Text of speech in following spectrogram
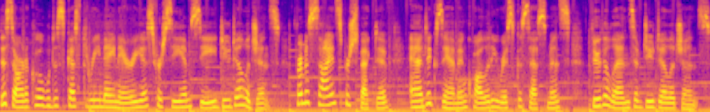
This article will discuss three main areas for CMC due diligence from a science perspective and examine quality risk assessments through the lens of due diligence.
